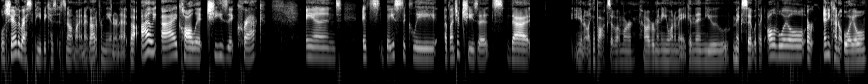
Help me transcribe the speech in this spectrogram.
will share the recipe because it's not mine. I got it from the internet, but I I call it Cheez It Crack, and it's basically a bunch of Cheez Its that, you know, like a box of them or however many you want to make. And then you mix it with like olive oil or any kind of oil,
